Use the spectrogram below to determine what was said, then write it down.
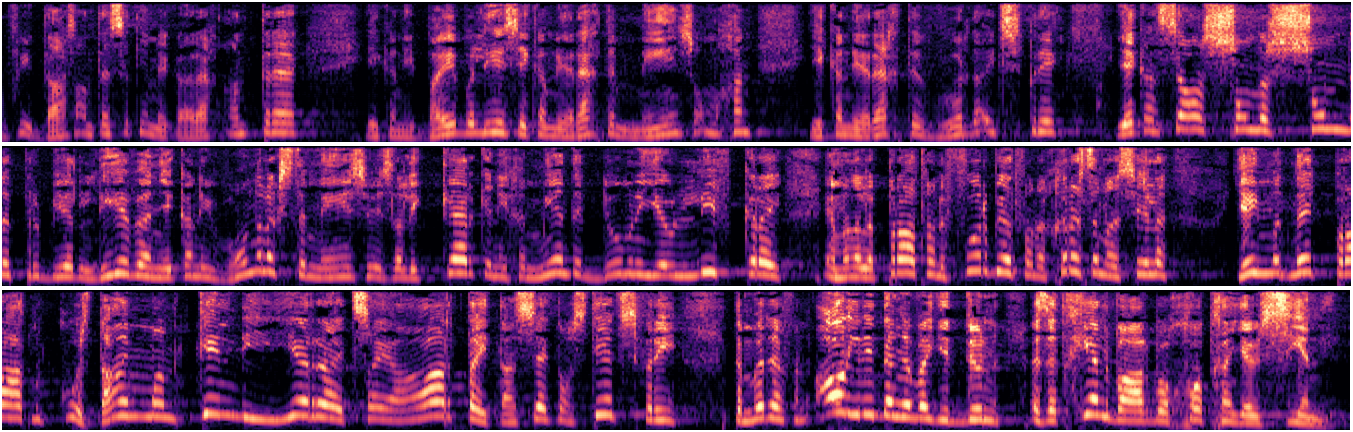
Hoef jy das aan te sit nie, jy kan reg aantrek. Jy kan die Bybel lees, jy kan met die regte mense omgaan, jy kan die regte woorde uitspreek. Jy kan selfs sonder sonde probeer lewe en jy kan die wonderlikste mense wees, dat die kerk en die gemeente dominee jou lief kry en wanneer hulle praat van 'n voorbeeld van 'n Christen dan sê hulle Jy moet net praat met Koos. Daai man ken die Here uit sy hart uit. Dan sê ek nog steeds vir u te midde van al hierdie dinge wat jy doen, is dit geen waarborg God gaan jou seën nie.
